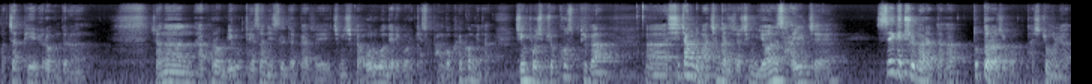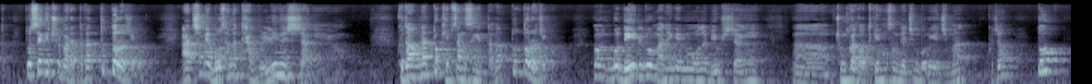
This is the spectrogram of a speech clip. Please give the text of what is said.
어차피 여러분들은 저는 앞으로 미국 대선 있을 때까지 증시가 오르고 내리고를 계속 반복할 겁니다. 지금 보십시오. 코스피가 어, 시장도 마찬가지죠. 지금 연 4일째 세게 출발했다가 뚝 떨어지고 다시 좀 올려놨다 또 세게 출발했다가 뚝 떨어지고 아침에 뭐 사면 다 물리는 시장이에요. 그 다음날 또 갭상승했다가 또 떨어지고 그럼 뭐 내일도 만약에 뭐 오늘 미국 시장이 어, 종가가 어떻게 형성될지 모르겠지만 그죠? 또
